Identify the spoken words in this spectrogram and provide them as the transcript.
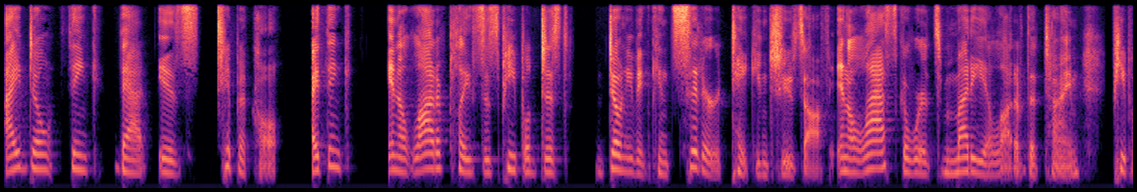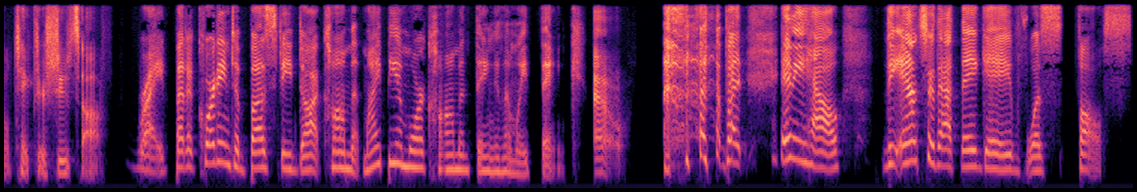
I don't think that is typical. I think in a lot of places, people just don't even consider taking shoes off. In Alaska, where it's muddy a lot of the time, people take their shoes off. Right. But according to BuzzFeed.com, it might be a more common thing than we think. Oh. but anyhow, the answer that they gave was false.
